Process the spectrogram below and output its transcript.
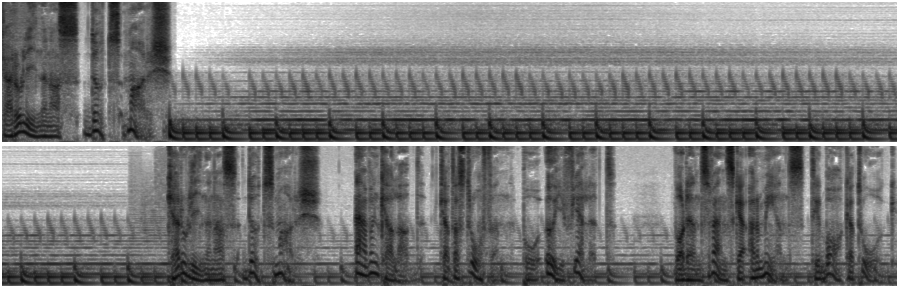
Karolinernas dödsmarsch. Karolinernas dödsmarsch, även kallad katastrofen på Öjfjället, var den svenska arméns tillbakatåg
